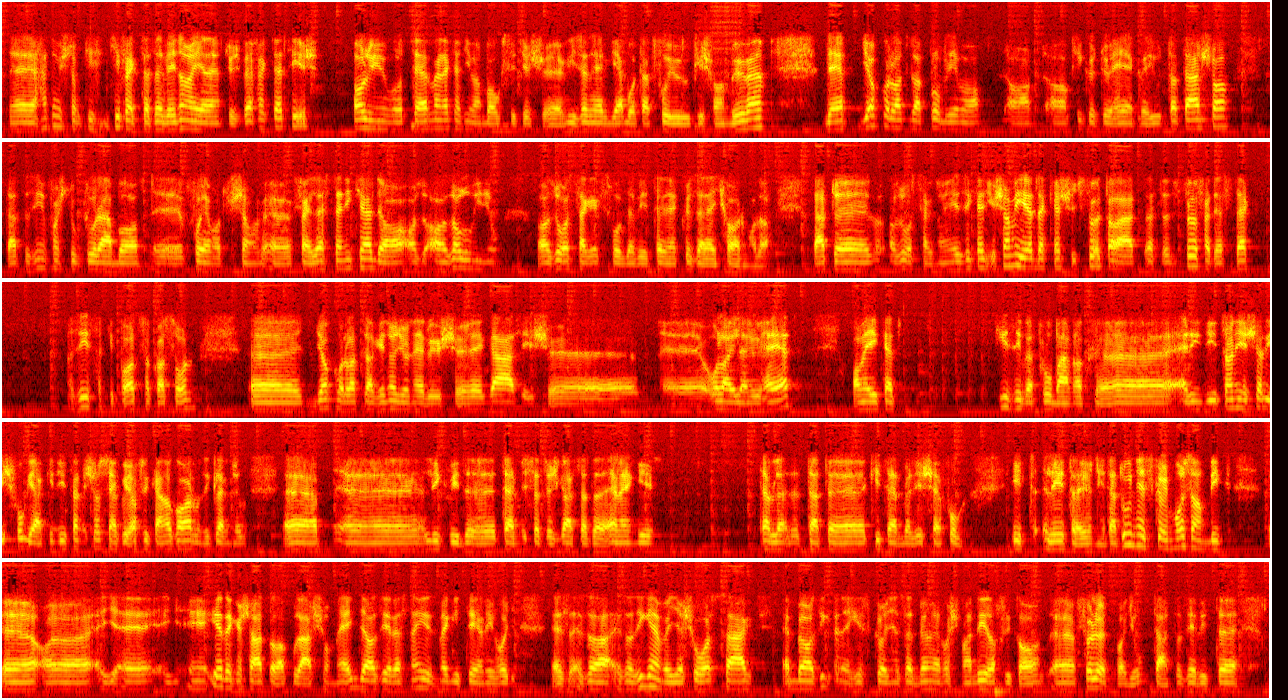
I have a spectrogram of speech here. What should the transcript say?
eh, hát nem is tudom, kifektetett egy nagyon jelentős befektetés, alumíniumot termelnek, hát nyilván bauxit és vízenergiából, tehát folyójuk is van bőven, de gyakorlatilag probléma a, a kikötőhelyekre juttatása, tehát az infrastruktúrába folyamatosan fejleszteni kell, de az, az alumínium az ország exportbevételének közel egy harmada. Tehát az ország nagyon érzékeny, és ami érdekes, hogy föltalált, fölfedeztek az északi partszakaszon gyakorlatilag egy nagyon erős gáz és olajlelő helyet, amelyiket tíz éve próbálnak elindítani, és el is fogják indítani, és azt mondják, hogy Afrikának a harmadik legnagyobb likvid természetes gáz, tehát LNG terület, tehát kitermelése fog itt létrejönni. Tehát úgy néz ki, hogy Mozambik egy, egy érdekes átalakuláson megy, de azért ezt nehéz megítélni, hogy ez, ez, a, ez az igen vegyes ország ebbe az igen nehéz környezetben, mert most már Dél-Afrika fölött vagyunk, tehát azért itt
